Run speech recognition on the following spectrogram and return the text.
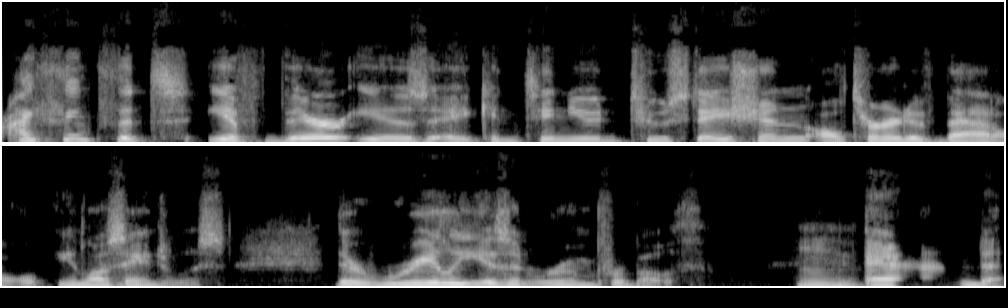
I think that if there is a continued two station alternative battle in Los Angeles, there really isn't room for both. Mm. And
